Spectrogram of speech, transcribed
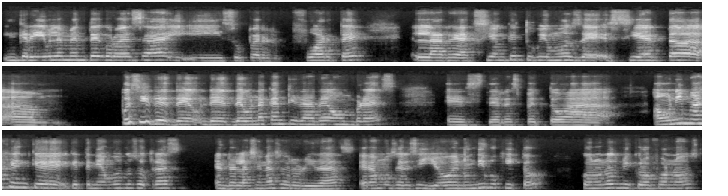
increíblemente gruesa y, súper fuerte la reacción que tuvimos de cierta pues sí, de, una cantidad de hombres este, respecto a, una imagen que, que, teníamos nosotras en relación a sororidad. Éramos él y yo en un dibujito con unos micrófonos.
